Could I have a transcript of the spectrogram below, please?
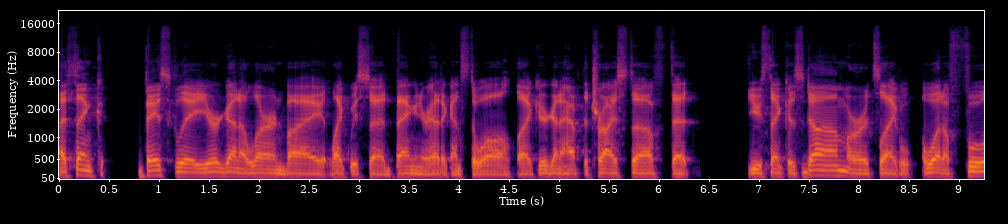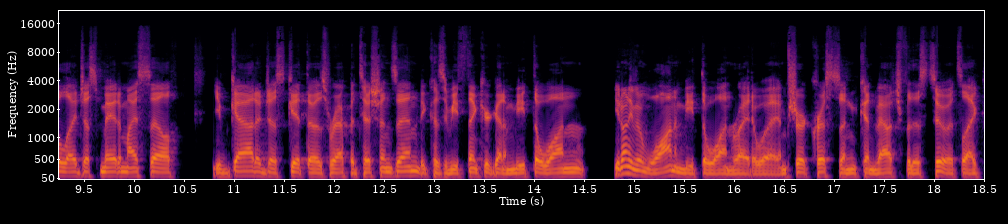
I think basically you're going to learn by, like we said, banging your head against the wall. Like you're going to have to try stuff that you think is dumb, or it's like, what a fool I just made of myself. You've got to just get those repetitions in because if you think you're going to meet the one you don't even want to meet the one right away. I'm sure Kristen can vouch for this too. It's like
